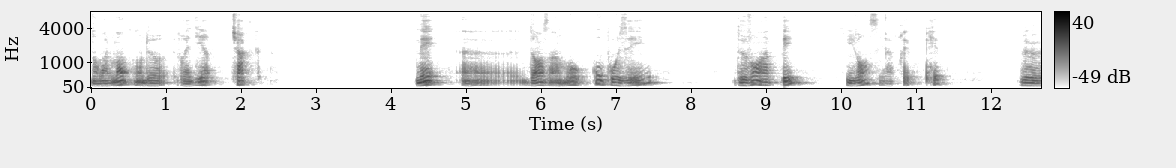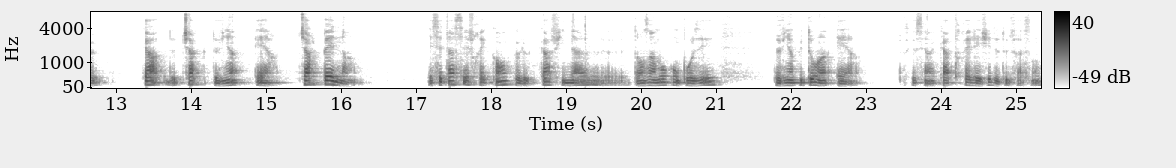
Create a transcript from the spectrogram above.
Normalement, on devrait dire chak. Mais euh, dans un mot composé, devant un P suivant, c'est après P, le K de chak devient R. Charpen. Et c'est assez fréquent que le K final, euh, dans un mot composé, devient plutôt un R. Que c'est un cas très léger de toute façon.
